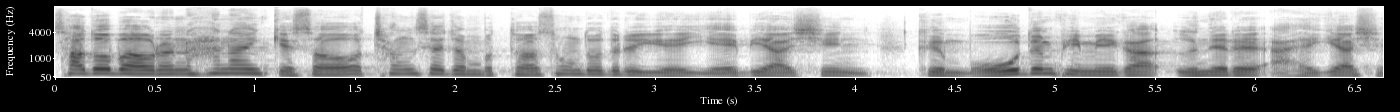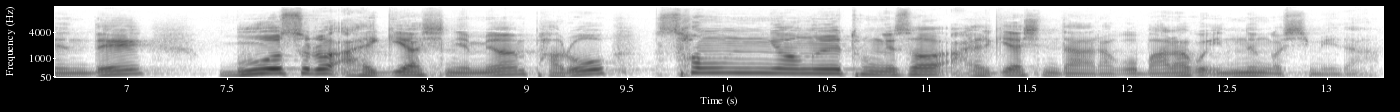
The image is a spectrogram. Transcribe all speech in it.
사도 바울은 하나님께서 창세 전부터 성도들을 위해 예비하신 그 모든 비밀과 은혜를 알게 하시는데 무엇으로 알게 하시냐면 바로 성령을 통해서 알게 하신다라고 말하고 있는 것입니다.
